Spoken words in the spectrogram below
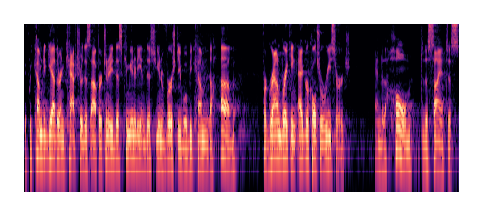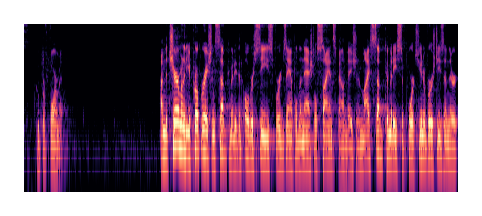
If we come together and capture this opportunity, this community and this university will become the hub for groundbreaking agricultural research and the home to the scientists who perform it. I'm the chairman of the Appropriations Subcommittee that oversees, for example, the National Science Foundation, and my subcommittee supports universities in their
